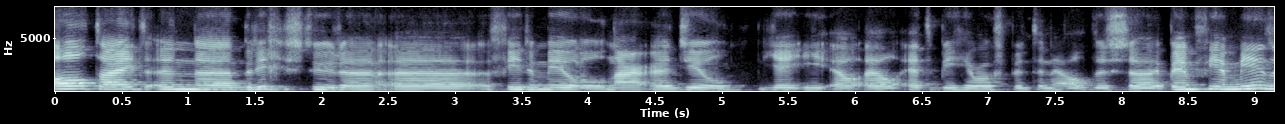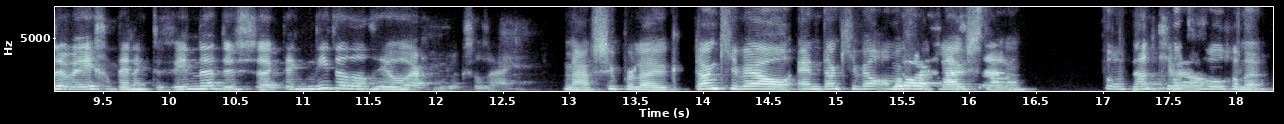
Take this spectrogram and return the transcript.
altijd een uh, berichtje sturen uh, via de mail naar uh, Jill, J-I-L-L, at beheroes.nl. Dus ik ben via meerdere wegen ben ik te vinden. Dus ik denk niet dat dat heel erg moeilijk zal zijn. Nou, superleuk. Dankjewel. En dankjewel allemaal voor het luisteren. Tot, dankjewel. tot de volgende.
